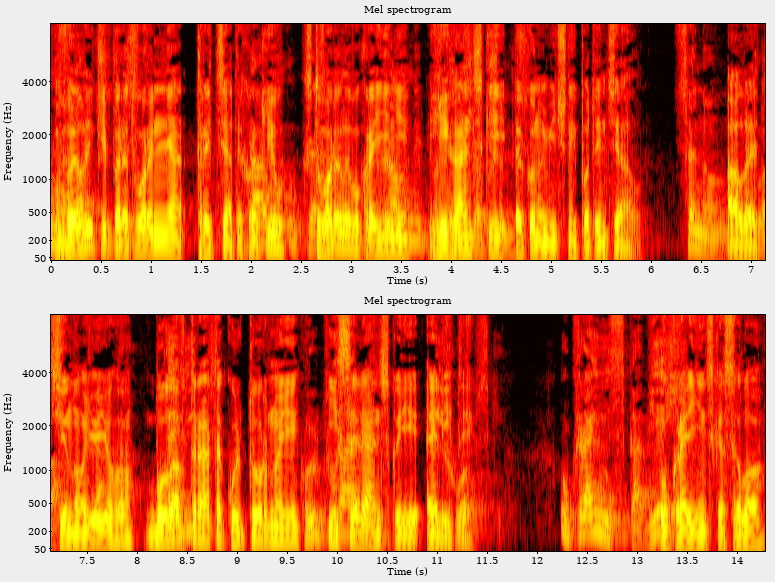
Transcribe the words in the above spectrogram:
Великі перетворення 30-х років створили в Україні гігантський економічний потенціал. Але ціною його була втрата культурної і селянської еліти. Українське село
